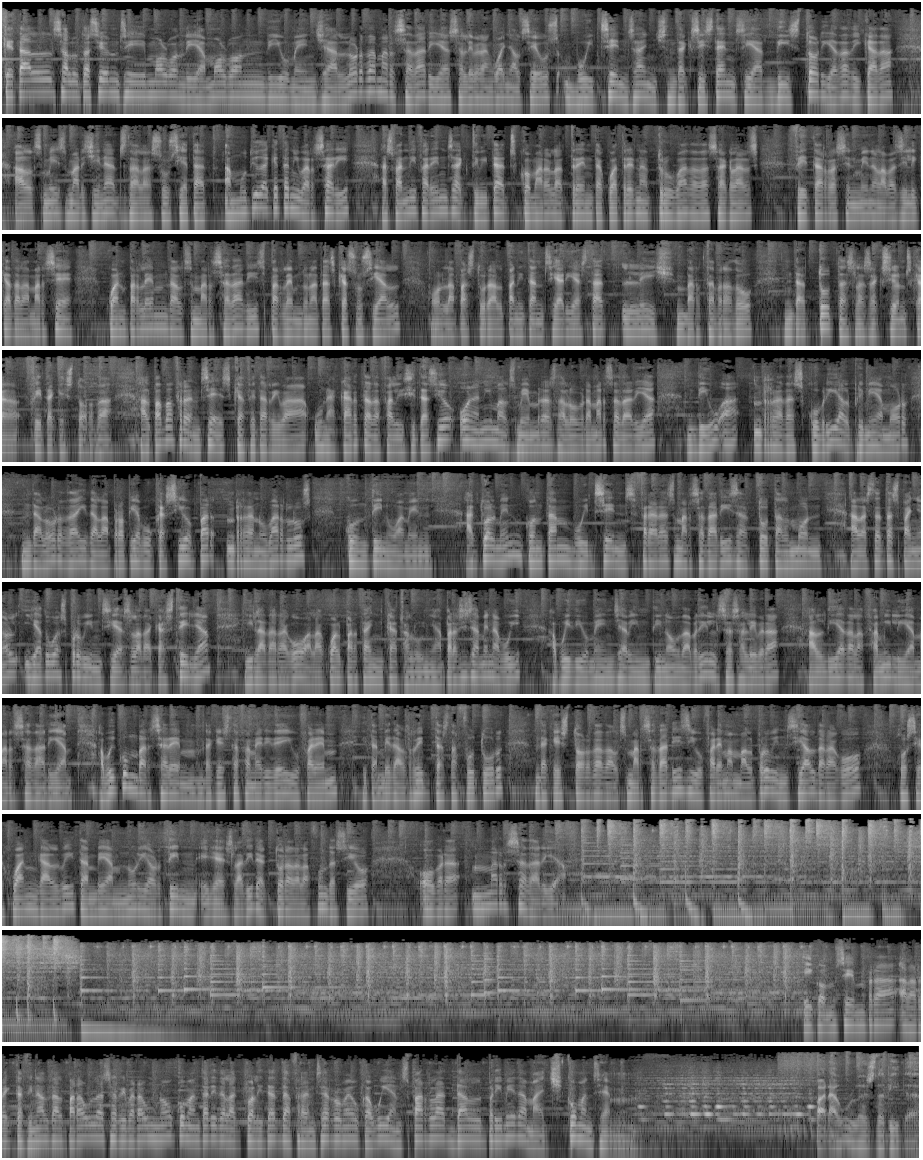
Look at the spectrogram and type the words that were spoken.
Què tal? Salutacions i molt bon dia, molt bon diumenge. L'Orde Mercedària celebra enguany els seus 800 anys d'existència d'història dedicada als més marginats de la societat. Amb motiu d'aquest aniversari es fan diferents activitats, com ara la 34a trobada de seglars feta recentment a la Basílica de la Mercè. Quan parlem dels mercedaris, parlem d'una tasca social on la pastoral penitenciària ha estat l'eix vertebrador de totes les accions que ha fet aquest orde. El papa Francesc que ha fet arribar una carta de felicitació on anima els membres de l'obra mercedària, diu, a redescobrir el primer amor de l'orde i de la pròpia vocació per renovar-los contínuament. Actualment compta amb 800 frares mercedaris a tot el món. A l'estat espanyol hi ha dues províncies, la de Castella i la d'Aragó, a la qual pertany Catalunya. Precisament avui, avui diumenge 29 d'abril, se celebra el Dia de la Família Mercedària. Avui conversarem d'aquesta efemèride i ho farem, i també dels reptes de futur d'aquest ordre dels mercedaris, i ho farem amb el provincial d'Aragó, José Juan Galve, i també amb Núria Ortín. Ella és la directora de la Fundació Obra Mercedària. I com sempre, a la recta final del Paraules arribarà un nou comentari de l'actualitat de Francesc Romeu que avui ens parla del primer de maig. Comencem. Paraules de vida.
